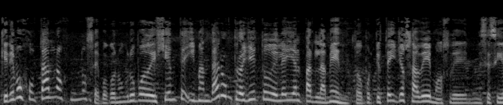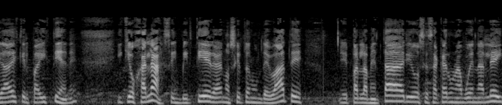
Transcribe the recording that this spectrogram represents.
queremos juntarnos, no sé, pues, con un grupo de gente y mandar un proyecto de ley al Parlamento, porque usted y yo sabemos de necesidades que el país tiene y que ojalá se invirtiera, ¿no es cierto?, en un debate eh, parlamentarios, se sacar una buena ley.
